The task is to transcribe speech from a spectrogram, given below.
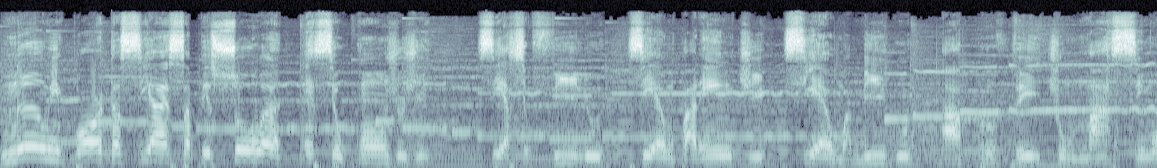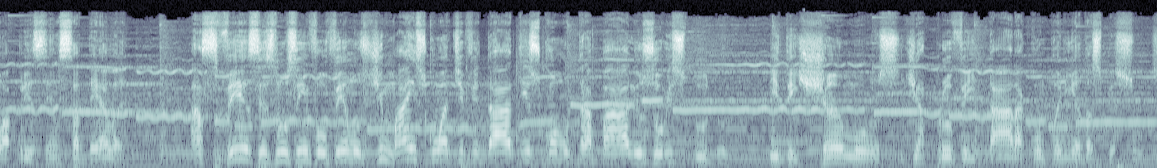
Não importa se essa pessoa é seu cônjuge, se é seu filho, se é um parente, se é um amigo, aproveite o máximo a presença dela. Às vezes nos envolvemos demais com atividades como trabalhos ou estudo e deixamos de aproveitar a companhia das pessoas.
